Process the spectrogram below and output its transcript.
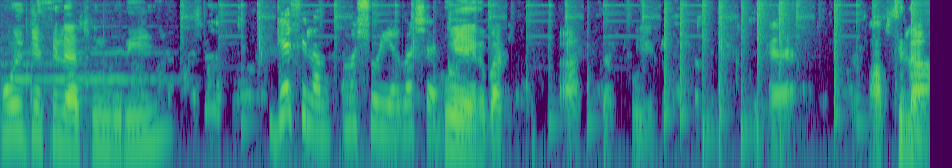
কই গেছিলে সুন্দরী? গেছিলাম আমার শরীরের বাসায়। কুয়ের বাড়ি। আচ্ছা বাড়ি। হ্যাঁ ভাবছিলাম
